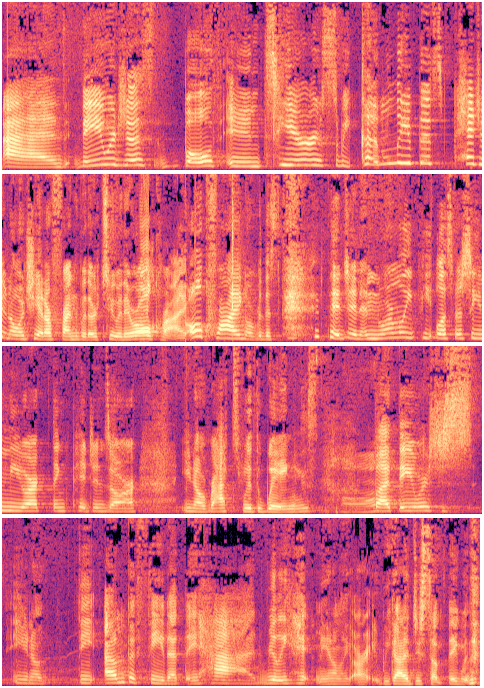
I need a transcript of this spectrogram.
And they were just both in tears. We couldn't leave this pigeon. Oh, and she had a friend with her too. They were all crying, all crying over this pigeon. And normally, people, especially in New York, think pigeons are, you know, rats with wings. But they were just, you know, the empathy that they had really hit me. And I'm like, all right, we got to do something with this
